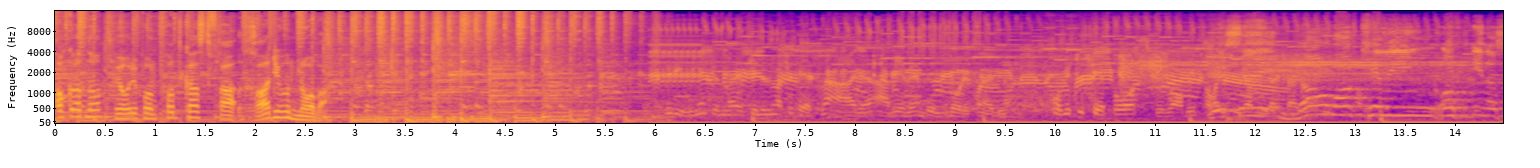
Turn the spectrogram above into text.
Akkurat nå hører du på en podkast fra Radio Nova.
